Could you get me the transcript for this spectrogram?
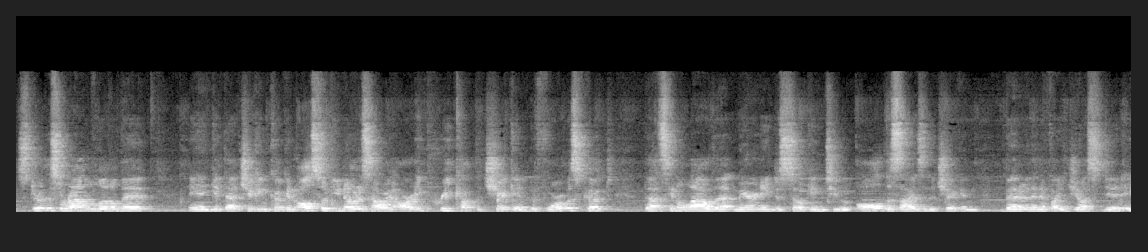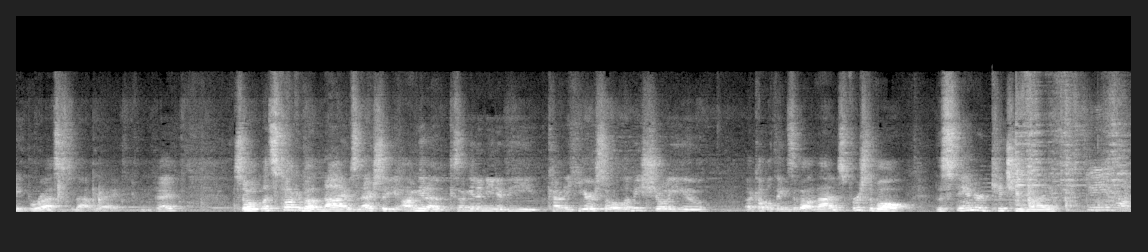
Stir this around a little bit and get that chicken cooking. Also, do you notice how I already pre-cut the chicken? Before it was cooked, That's going to allow that marinade to soak into all the sides of the chicken better than if I just did a breast that way. Okay. So let's talk about knives. And actually, I'm gonna because I'm gonna need to be kind of here. So let me show you a couple things about knives. First of all, the standard kitchen knife. Do you one?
